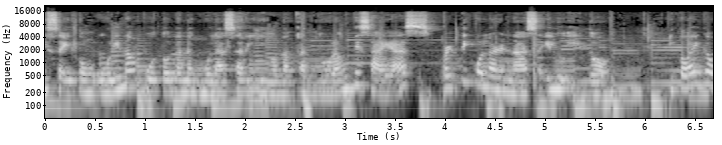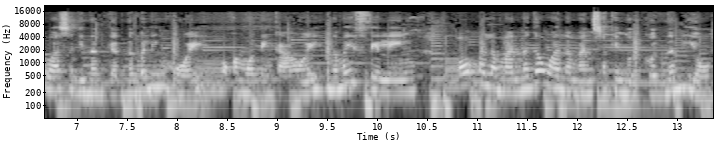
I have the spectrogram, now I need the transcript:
Isa itong uri ng puto na nagmula sa rehiyon ng Kandurang Visayas, partikular na sa Iloilo. Ito ay gawa sa ginadgad na balinghoy o kamoting kahoy na may filling o palaman na gawa naman sa kinudkod na niyog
